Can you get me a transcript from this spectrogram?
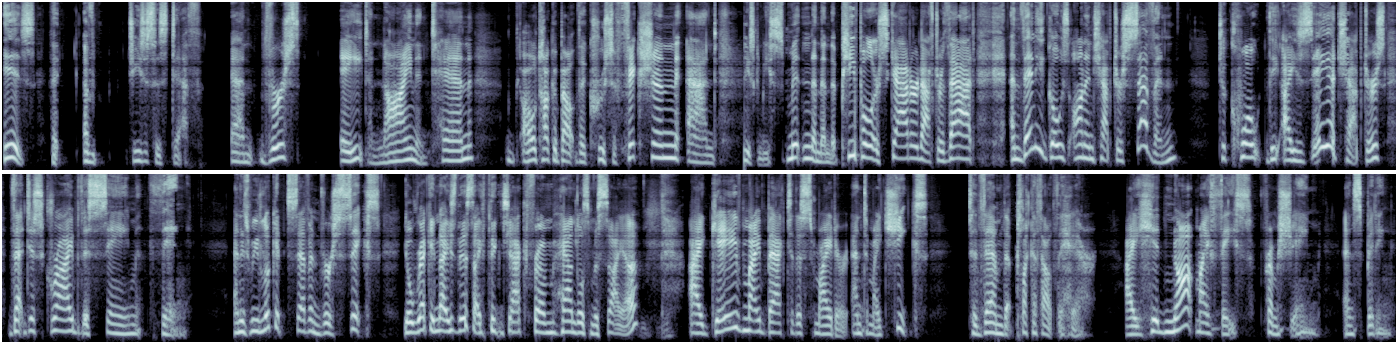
is that of Jesus' death. And verse 8 and 9 and 10 all talk about the crucifixion and he's going to be smitten and then the people are scattered after that. And then he goes on in chapter 7 to quote the Isaiah chapters that describe the same thing. And as we look at 7, verse 6, you'll recognize this, I think, Jack, from Handel's Messiah. Mm-hmm. I gave my back to the smiter, and to my cheeks to them that plucketh out the hair. I hid not my face from shame and spitting.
